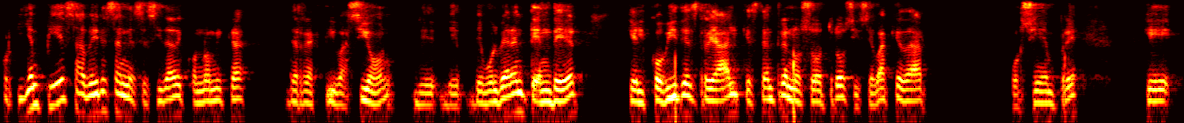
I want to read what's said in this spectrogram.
Porque ya empieza a haber esa necesidad económica de reactivación, de, de, volver a entender que el COVID es real, que está entre nosotros y se va a quedar por siempre, que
